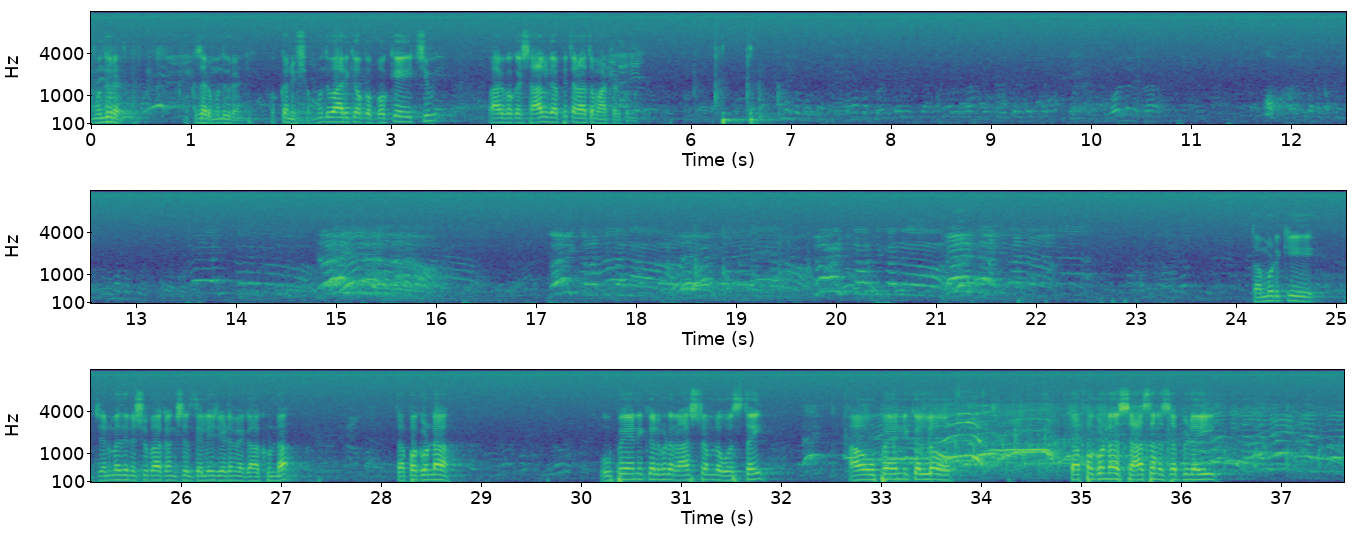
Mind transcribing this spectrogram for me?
ముందు రండి ఒకసారి ముందుకు రండి ఒక్క నిమిషం. ముందు వారికి ఒక బొకే ఇచ్చి వారికి ఒక షాల్ కప్పి తర్వాత మాట్లాడుకుందాం. తమ్ముడికి జన్మదిన శుభాకాంక్షలు తెలియజేయడమే కాకుండా తప్పకుండా ఉప ఎన్నికలు కూడా రాష్ట్రంలో వస్తాయి. ఆ ఉప ఎన్నికల్లో తప్పకుండా శాసనసభ్యుడై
